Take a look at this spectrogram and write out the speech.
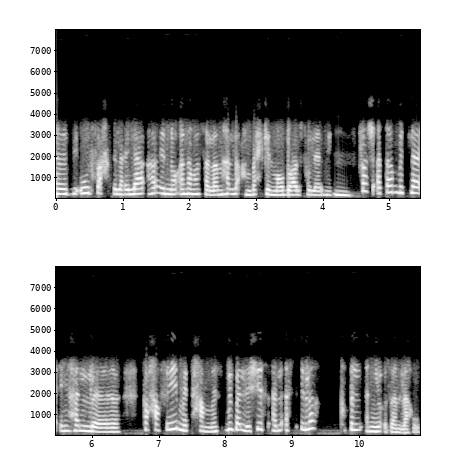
آه، بيقول صاحب العلاقة إنه أنا مثلا هلأ عم بحكي الموضوع الفلاني. م. فجأة بتلاقي هالصحفي متحمس ببلش يسأل أسئلة قبل أن يؤذن له.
